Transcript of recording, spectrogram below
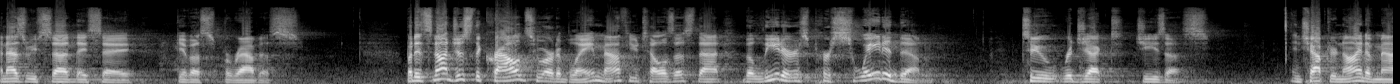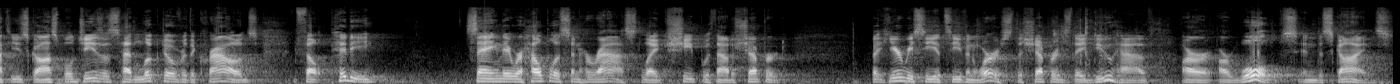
And as we've said, they say, Give us Barabbas. But it's not just the crowds who are to blame. Matthew tells us that the leaders persuaded them to reject Jesus. In chapter 9 of Matthew's gospel, Jesus had looked over the crowds and felt pity, saying they were helpless and harassed like sheep without a shepherd. But here we see it's even worse. The shepherds they do have are, are wolves in disguise.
